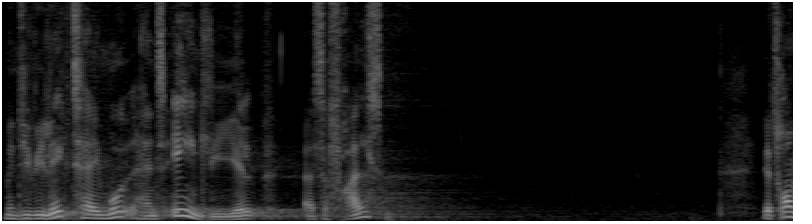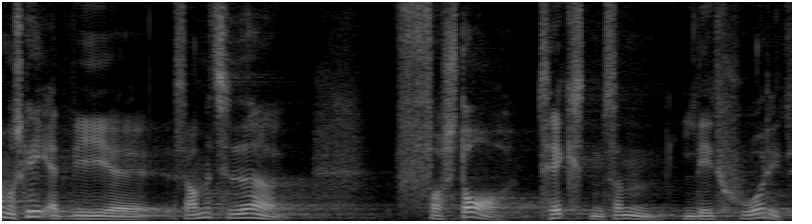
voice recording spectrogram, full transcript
Men de ville ikke tage imod hans egentlige hjælp, altså frelsen. Jeg tror måske, at vi øh, sommetider forstår teksten sådan lidt hurtigt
